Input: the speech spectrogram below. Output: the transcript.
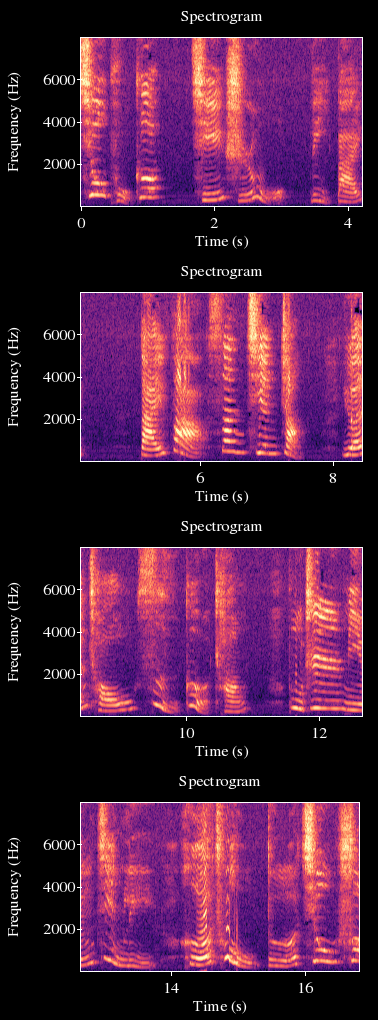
秋浦歌其十五李白白发三千丈缘愁似个长不知明镜里何处得秋霜？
